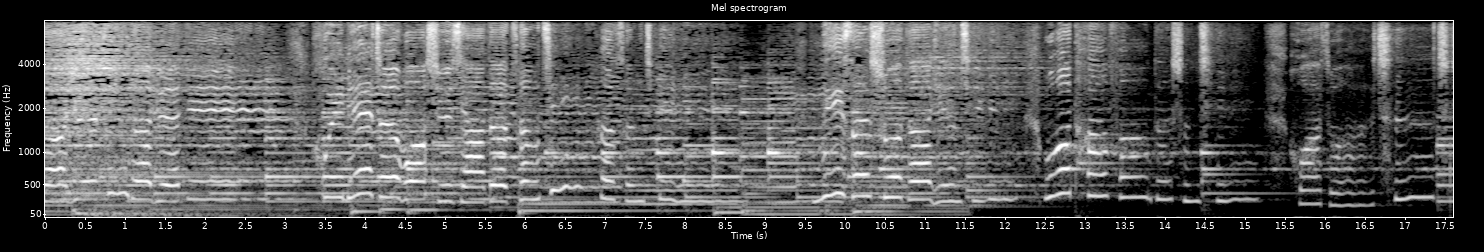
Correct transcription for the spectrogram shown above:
那约定的约定毁灭着我许下的曾经和曾经。你闪烁的眼睛，我塌方的深情，化作痴痴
